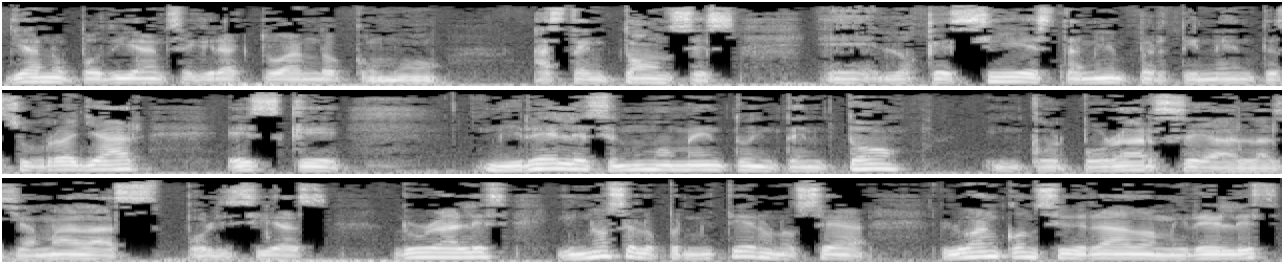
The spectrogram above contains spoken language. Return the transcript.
ya no podían seguir actuando como hasta entonces. Eh, lo que sí es también pertinente subrayar es que Mireles en un momento intentó incorporarse a las llamadas policías rurales y no se lo permitieron, o sea, lo han considerado a Mireles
